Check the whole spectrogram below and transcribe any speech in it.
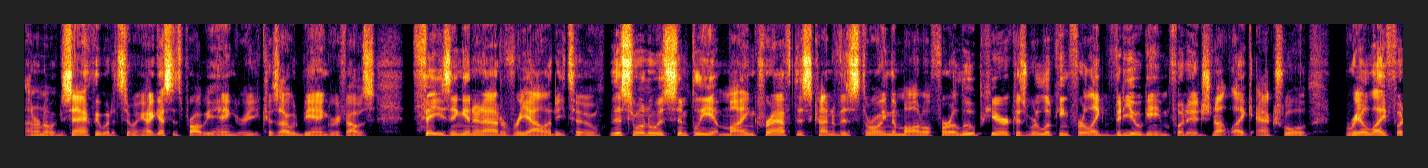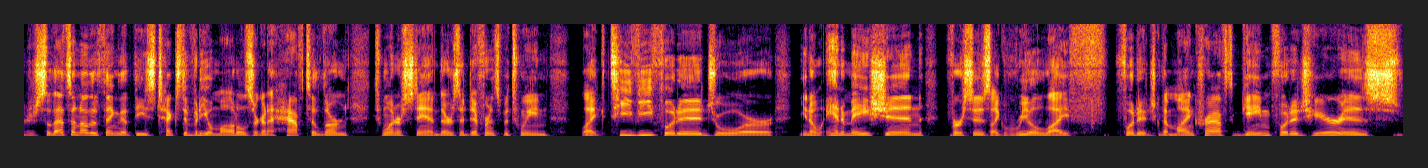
I don't know exactly what it's doing. I guess it's probably angry because I would be angry if I was phasing in and out of reality too. This one was simply Minecraft. This kind of is throwing the model for a loop here because we're looking for like video game footage, not like actual real life footage. So that's another thing that these text to video models are going to have to learn to understand. There's a difference between like TV footage or, you know, animation versus like real life footage. The Minecraft game footage here is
